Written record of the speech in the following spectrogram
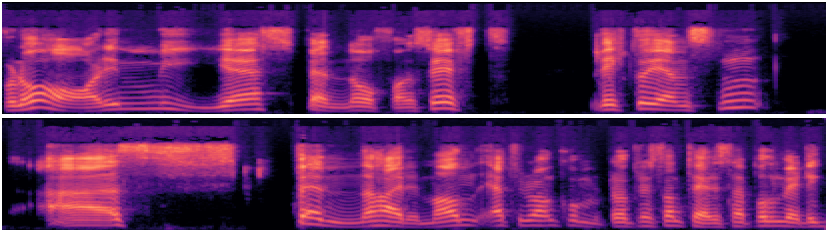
For nå har de mye spennende offensivt. Viktor Jensen er spennende herremann. Jeg tror han kommer til å presentere seg på en veldig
